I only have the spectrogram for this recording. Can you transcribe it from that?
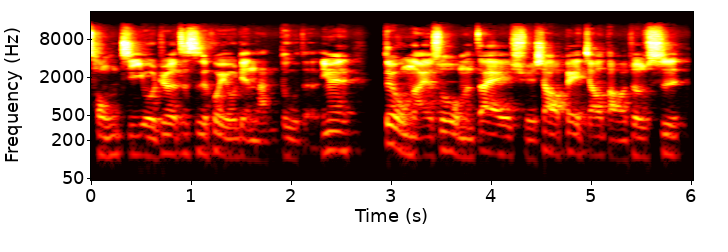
充饥？我觉得这是会有点难度的，因为对我们来说，我们在学校被教导就是，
